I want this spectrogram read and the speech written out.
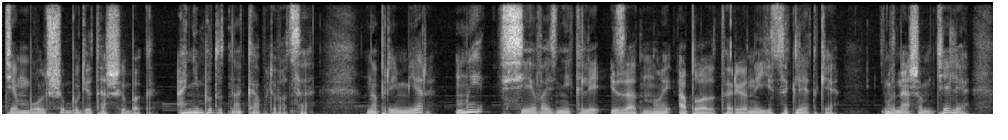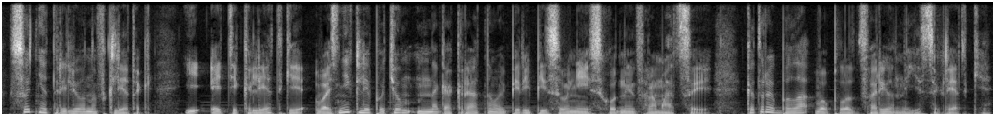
тем больше будет ошибок. Они будут накапливаться. Например, мы все возникли из одной оплодотворенной яйцеклетки. В нашем теле сотни триллионов клеток, и эти клетки возникли путем многократного переписывания исходной информации, которая была в оплодотворенной яйцеклетке.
